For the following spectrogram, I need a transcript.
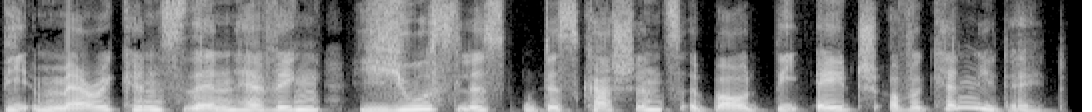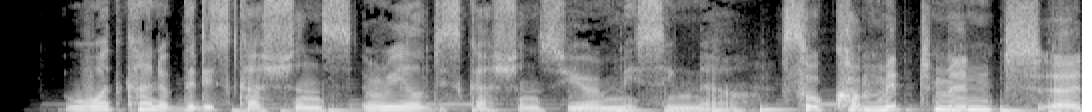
the Americans than having useless discussions about the age of a candidate. What kind of the discussions, real discussions, you're missing now? So, commitment uh,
